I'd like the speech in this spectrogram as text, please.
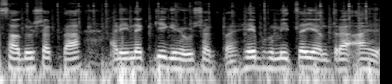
साधू शकता आणि नक्की घेऊ शकता. हे भूमीचं यंत्र आहे.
